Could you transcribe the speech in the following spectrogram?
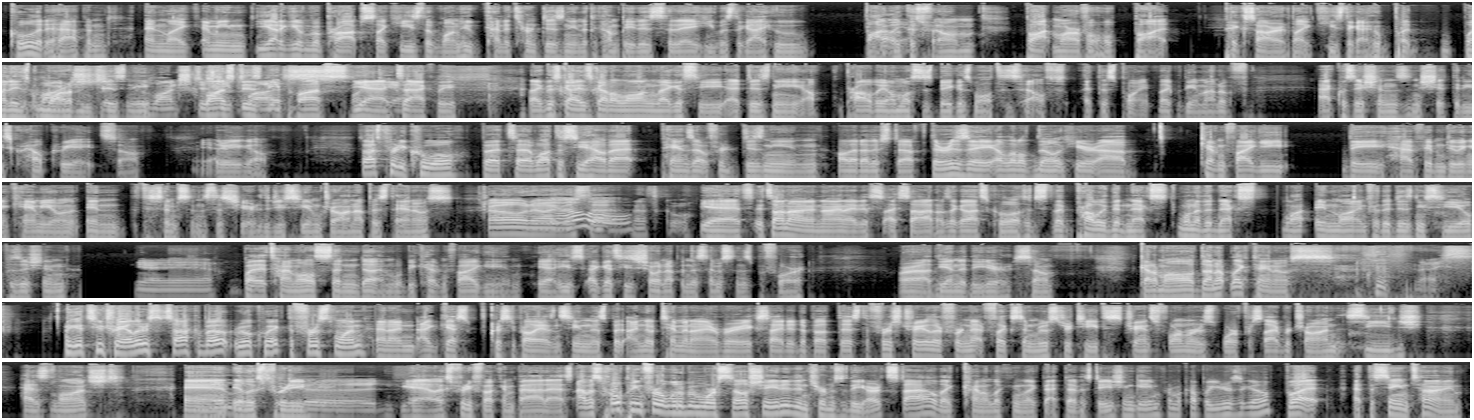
cool that it happened. And like I mean, you got to give him a props. Like he's the one who kind of turned Disney into the company it is today. He was the guy who bought Oh, yeah. Lucasfilm, bought Marvel, bought Pixar. Like he's the guy who put what is more than Disney Launched Disney launched Disney Plus. Like, yeah, exactly. Like this guy's got a long legacy at Disney, uh, probably almost as big as Walt himself at this point. Like with the amount of acquisitions and shit that he's helped create. So Yeah. there you go. So that's pretty cool. But uh, we'll have to see how that pans out for Disney and all that other stuff. There is a, a little note here. Uh, Kevin Feige, they have him doing a cameo in, in The Simpsons this year. Did you see him drawn up as Thanos? Oh no, I missed that. That's cool. Yeah, it's it's on IO9. I just I saw it. I was like, oh, that's cool. It's like probably the next one of the next li- in line for the Disney CEO position Yeah, yeah, yeah. by the time all's said and done will be Kevin Feige, and yeah, he's I guess he's showing up in The Simpsons before or uh, the end of the year. So got them all done up like Thanos. nice. We got two trailers to talk about real quick. The first one, and I, I guess Chrissy probably hasn't seen this, but I know Tim and I are very excited about this. The first trailer for Netflix and Rooster Teeth's Transformers: War for Cybertron Siege has launched, and it, looks, pretty. good. Yeah, it looks pretty fucking badass. I was hoping for a little bit more cell shaded in terms of the art style, like kind of looking like that Devastation game from a couple years ago. But at the same time,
